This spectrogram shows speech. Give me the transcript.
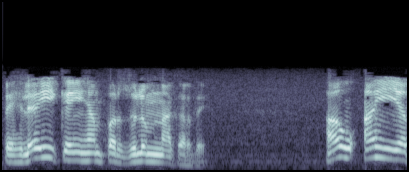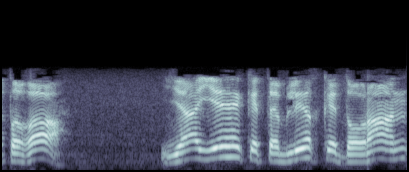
پہلے ہی کہیں ہم پر ظلم نہ کر دے۔ او ان یطغا، یا یہ ہے کہ تبلیغ کے دوران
